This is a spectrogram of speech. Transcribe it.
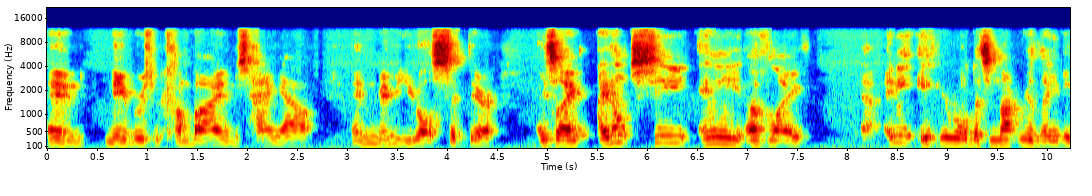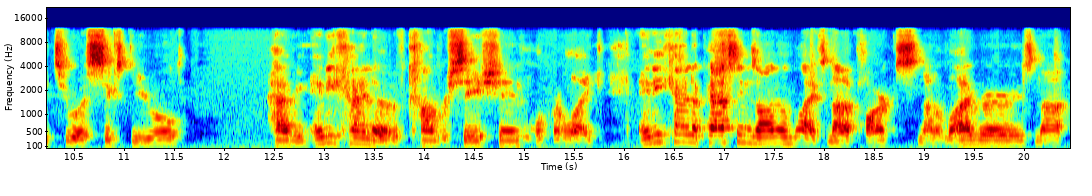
and neighbors would come by and just hang out, and maybe you'd all sit there. It's like I don't see any of like any eight year old that's not related to a sixty year old having any kind of conversation or like any kind of passings on in life. Not at parks, not at libraries, not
